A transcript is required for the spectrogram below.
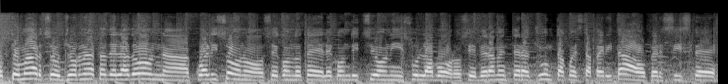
8 marzo, giornata della donna, quali sono secondo te le condizioni sul lavoro? Si è veramente raggiunta questa parità o persiste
